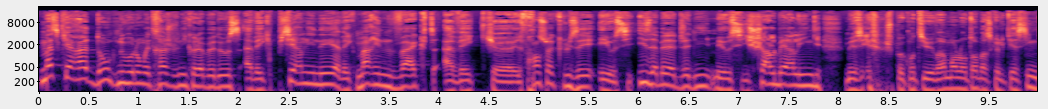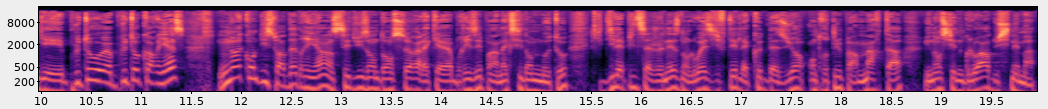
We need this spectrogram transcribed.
Mascarade, donc, nouveau long métrage de Nicolas Bedos avec Pierre Ninet, avec Marine Vact, avec euh, François Cluzet et aussi Isabelle Adjani, mais aussi Charles Berling. Mais je peux continuer vraiment longtemps parce que le casting est plutôt euh, plutôt coriace. On nous raconte l'histoire d'Adrien, un séduisant danseur à la carrière brisée par un accident de moto qui dilapide sa jeunesse dans l'oisiveté de la Côte d'Azur, entretenue par Martha, une ancienne gloire du cinéma.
